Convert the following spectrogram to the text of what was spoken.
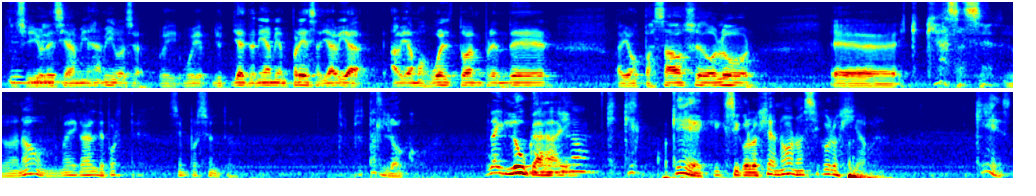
Entonces yo le decía a mis amigos, yo ya tenía mi empresa, ya había, habíamos vuelto a emprender, habíamos pasado ese dolor. Eh, ¿qué, vas a hacer? Digo, no, me voy a dedicar al deporte, 100%. Tú, estás loco. No hay lucas ahí. ¿Qué, qué, qué, psicología? No, no es psicología. ¿Qué es?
